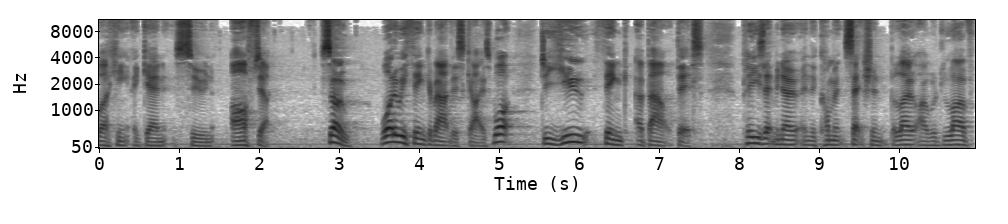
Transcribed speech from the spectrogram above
working again soon after. So, what do we think about this, guys? What do you think about this? Please let me know in the comment section below. I would love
